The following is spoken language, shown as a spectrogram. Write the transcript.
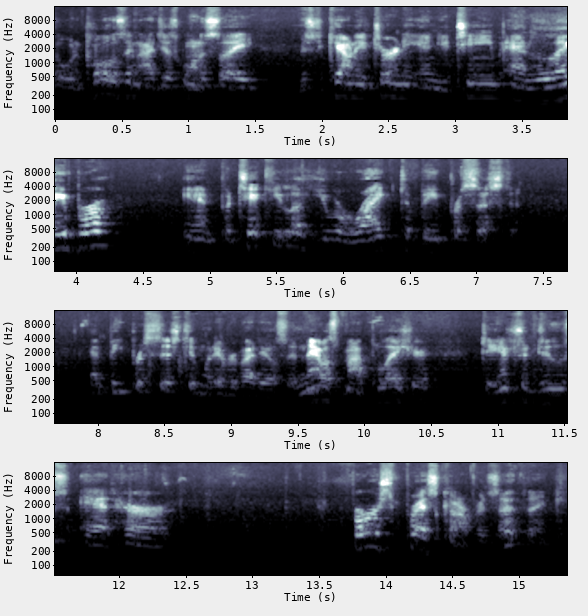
So in closing, I just want to say, Mr. County Attorney and your team and labor in particular, you were right to be persistent and be persistent with everybody else. And now it's my pleasure to introduce at her first press conference, I think,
